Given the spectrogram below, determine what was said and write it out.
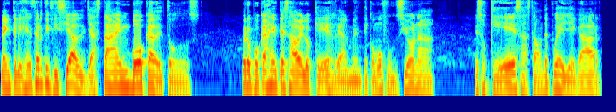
La inteligencia artificial ya está en boca de todos, pero poca gente sabe lo que es realmente, cómo funciona, eso qué es, hasta dónde puede llegar,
